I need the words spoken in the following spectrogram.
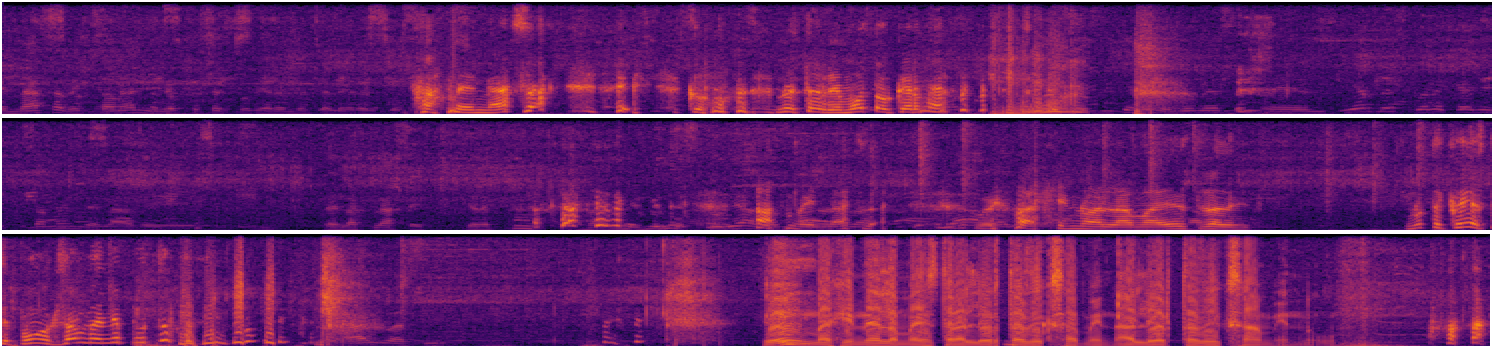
Amenaza de examen y me puse a estudiar en vez de leer el curso. ¿Amenaza? Como no es terremoto, carnal. El viernes puede que haya examen de la de, de la clase. Yo de puta estudiado, Amenaza. ya, Me imagino a la maestra de... No te calles, te pongo examen, eh, puto. Algo así. Yo me imaginé a la maestra, alerta de examen, alerta de examen. ¿no?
